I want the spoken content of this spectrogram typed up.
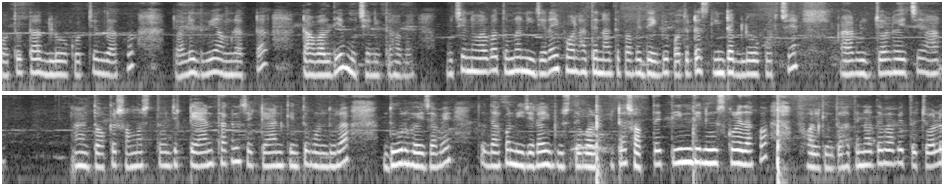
কতটা গ্লো করছে। দেখো, জলে ধুয়ে আমরা একটা টাওয়াল দিয়ে মুছে নিতে হবে। মুছে নেওয়ার পর তোমরা নিজেরাই ফল হাতে নাতে পাবে, দেখবে কতটা স্কিনটা গ্লো করছে, আর উজ্জ্বল হয়েছে, আর ত্বকের সমস্ত যে ট্যান থাকে না, সেই ট্যান কিন্তু বন্ধুরা দূর হয়ে যাবে। তো দেখো, নিজেরাই বুঝতে পারবে এটা সপ্তাহে তিন দিন ইউজ করে দেখো, ফল কিন্তু হাতে নাতে পাবে। তো চলো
